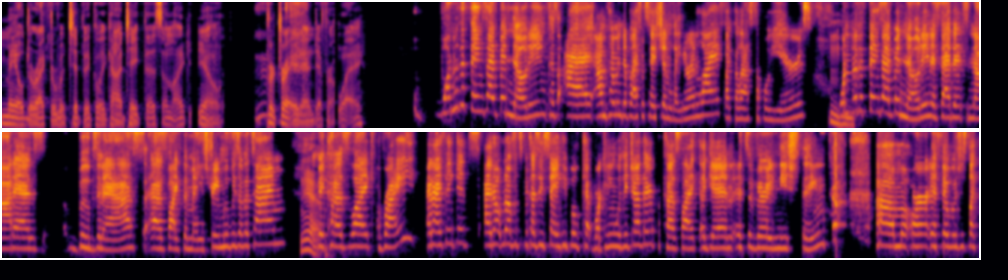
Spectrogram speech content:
male director would typically kind of take this and like you know mm. portray it in a different way one of the things I've been noting, because I I'm coming to blaxploitation later in life, like the last couple years. Mm-hmm. One of the things I've been noting is that it's not as boobs and ass as like the mainstream movies of the time. Yeah. Because like, right? And I think it's I don't know if it's because he's saying people kept working with each other because like again, it's a very niche thing. um, or if it was just like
